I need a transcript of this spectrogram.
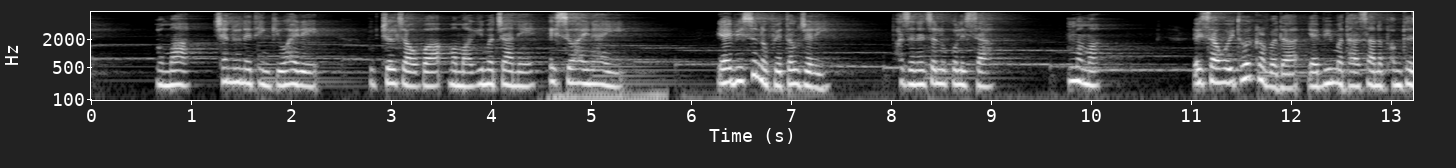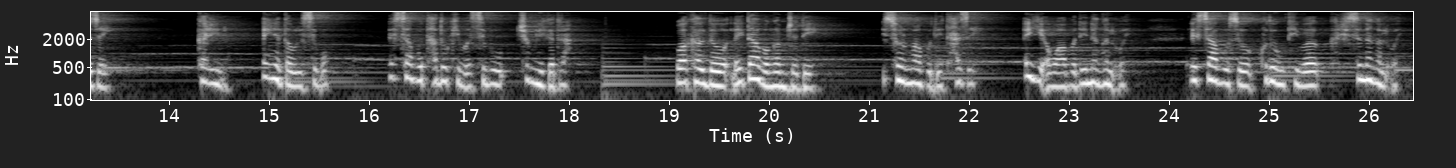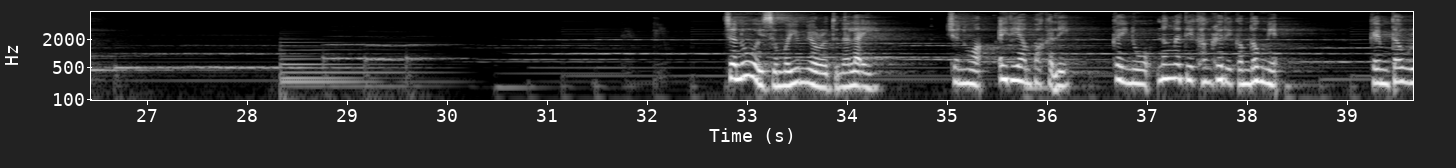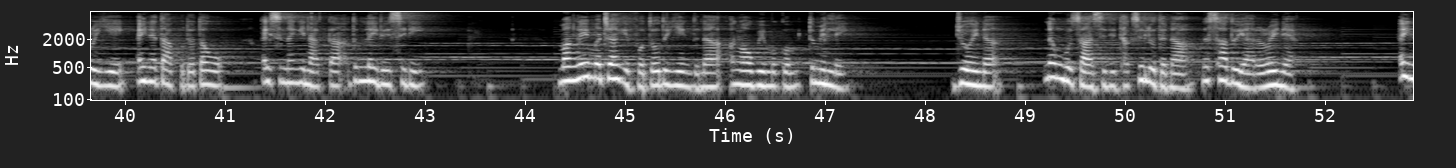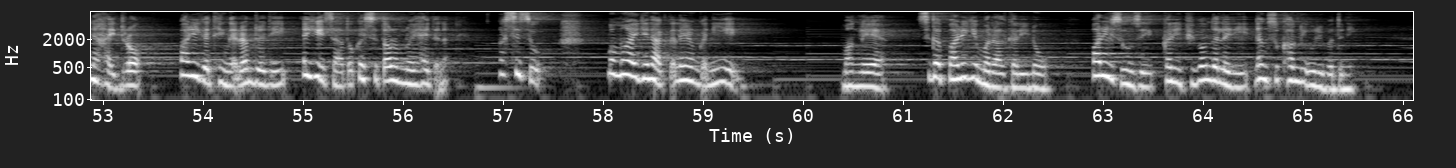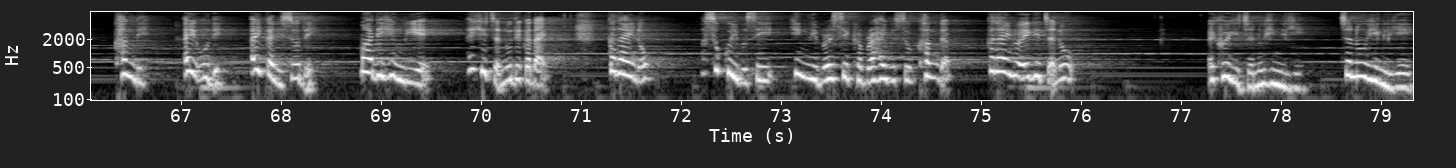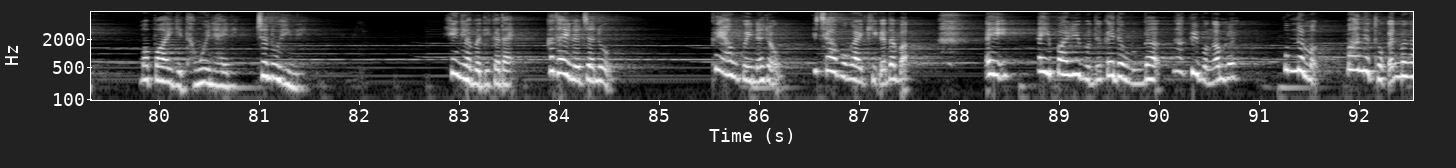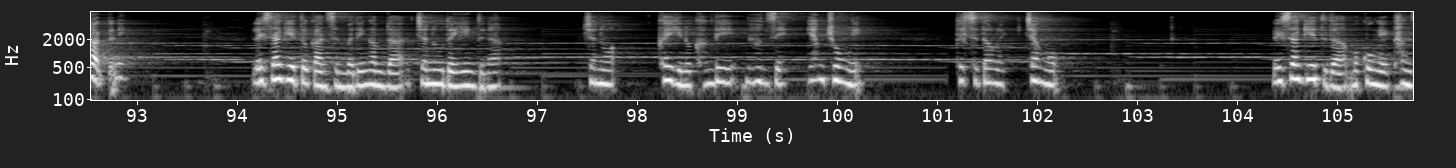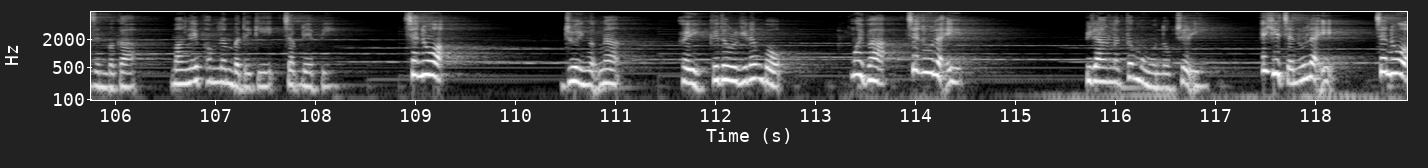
mama chanune thank you haire pukchel chawba mamagi machane aisu haina hai ꯌꯥꯏꯕꯤꯁꯨ ꯅꯣꯛꯐꯦꯠ ꯇꯧꯖꯔꯤ ꯐꯖꯅ ꯆꯠꯂꯨꯀꯣ ꯂꯩꯁꯥ ꯃꯃꯥ ꯂꯩꯁꯥ ꯍꯣꯏ ꯊꯣꯛꯈ꯭ꯔꯕꯗ ꯌꯥꯏꯕꯤ ꯃꯊꯥ ꯁꯥꯅ ꯐꯝꯊꯖꯩ ꯀꯔꯤꯅꯣ ꯑꯩꯅ ꯇꯧꯔꯤꯁꯤꯕꯨ ꯂꯩꯁꯥꯕꯨ ꯊꯥꯗꯣꯛꯈꯤꯕꯁꯤꯕꯨ ꯆꯨꯝꯂꯤꯒꯗ꯭ꯔꯥ ꯋꯥꯈꯜꯗꯣ ꯂꯩꯇꯥꯕ ꯉꯝꯖꯗꯦ ꯏꯁꯣꯔ ꯃꯥꯕꯨꯗꯤ ꯊꯥꯖꯩ ꯑꯩꯒꯤ ꯑꯋꯥꯕꯗꯤ ꯅꯪꯍꯜꯂꯣꯏ ꯂꯩꯁꯥꯕꯨꯁꯨ ꯈꯨꯗꯣꯡꯊꯤꯕ ꯀꯔꯤꯁꯨ ꯅꯪꯍꯜꯂꯣꯏ ꯆꯅꯨ ꯍꯣꯏꯁꯨ ꯃꯌꯨꯝ ꯌꯧꯔꯗꯨꯅ ꯂꯥꯛꯏ Chanwa, ai di am pakhali. Kaino, nang nati khangkra di kamdong ni. Kem tau ruye, ai na tapu do tau. Ai sunang inakta, dum lay du sidi. Manglay machagi photo du yeng duna, angaw bi mukum tumin lay. Joy na, nang bu sa sidi thaksilu duna, nasa do yara roy ne. Ai na hydro, pari ga thing na ram radi, ai gi sa to kaisu tauram loy hai duna. Ngasisu, mama ai gi nakta lay ram gani ye. Manglay, sida pari gi maral karino, ꯄꯥꯔꯤꯁꯨ ꯍꯧꯖꯤꯛ ꯀꯔꯤ ꯐꯤꯕꯝꯗ ꯂꯩꯔꯤ ꯅꯪꯁꯨ ꯈꯪꯂꯤ ꯎꯔꯤꯕꯗꯨꯅꯤ ꯈꯪꯗꯦ ꯑꯩ ꯎꯗꯦ ꯑꯩ ꯀꯔꯤꯁꯨ ꯎꯗꯦ ꯃꯥꯗꯤ ꯍꯤꯡꯂꯤꯌꯦ ꯑꯩꯒꯤ ꯆꯅꯨꯗꯤ ꯀꯗꯥꯏ ꯀꯗꯥꯏꯅꯣ ꯑꯁꯨꯛ ꯀꯨꯏꯕꯁꯤ ꯍꯤꯡꯂꯤꯕ꯭ꯔꯥ ꯁꯤꯈ꯭ꯔꯕ꯭ꯔꯥ ꯍꯥꯏꯕꯁꯨ ꯈꯪꯗ ꯀꯗꯥꯏꯅꯣ ꯑꯩꯒꯤ ꯆꯅꯨ ꯑꯩꯈꯣꯏꯒꯤ ꯆꯅꯨ ꯍꯤꯡꯂꯤꯌꯦ ꯆꯅꯨ ꯍꯤꯡꯂꯤꯌꯦ ꯃꯄꯥꯒꯤ ꯊꯃꯣꯏꯅ ꯍꯥꯏꯔꯤ ꯆꯅꯨ ꯍꯤꯡꯂꯤ ꯍꯤꯡꯂꯕꯗꯤ ꯀꯗꯥꯏ ꯀꯗꯥꯏꯅꯣ ꯆꯅꯨ ꯀꯌꯥꯝ ꯀꯨꯏꯅꯅꯣ ꯏꯆꯥꯕꯨ ꯉꯥꯏꯈꯤꯒꯗꯕ ꯑꯩ ꯑꯩ ꯄꯥꯔꯤꯕꯨꯗꯨ ꯀꯩꯗꯧꯅꯨꯡꯗ ꯉꯥꯛꯄꯤꯕ ꯉꯝꯂꯣꯏ ꯄꯨꯝꯅꯃꯛ ꯃꯥꯅ ꯊꯣꯛꯀꯟꯕ ꯉꯥꯛꯇꯅꯤ ꯂꯩꯁꯥ ꯒꯦꯠꯇꯨ ꯀꯥꯟꯁꯤꯟꯕꯗꯤ ꯉꯝꯗ ꯆꯅꯨꯗ ꯌꯦꯡꯗꯨꯅ ꯆꯅꯨ ꯀꯩꯒꯤꯅꯣ ꯈꯪꯗꯦ ꯃꯤꯍꯨꯟꯁꯦ ꯌꯥꯝ ꯆꯣꯡꯉꯤ ꯀꯩꯁꯨ ꯇꯧꯔꯣꯏ ꯆꯪꯉꯨ ꯂꯩꯁꯥ ꯒꯦꯠꯇꯨꯗ ꯃꯈꯣꯡ ꯍꯦꯛ ꯊꯥꯡꯖꯤꯟꯕꯒ ꯃꯥꯡꯂꯦ ꯐꯝꯂꯝꯕꯗꯒꯤ ꯆꯞ ꯂꯦꯞꯄꯤ ꯆꯅꯨ ꯖꯣꯏ ꯉꯛꯅ ꯍꯩ ꯀꯩꯗꯧꯔꯒꯦ ꯅꯪꯕꯣ ꯃꯣꯏꯕ ꯆꯅꯨ ꯂꯥꯛꯏ ꯄꯤꯔꯥꯡꯂꯛꯇ ꯃꯣꯃꯣꯟ ꯅꯣꯛꯆꯔꯛꯏ ꯑꯩꯒꯤ ꯆꯅꯨ ꯂꯥꯛꯏ ꯆꯅꯨ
